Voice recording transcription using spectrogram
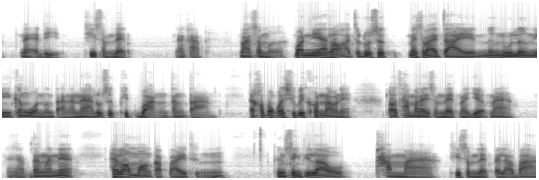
ำในอดีตที่สำเร็จนะครับ มาเสมอ วันนี้เราอาจจะรู้สึกไม่สบายใจเรื่องนู้นเรื่องนี้กังวลต่างๆนานารู้สึกผิดหวังต่างๆ แต่เขาบอกว่าชีวิตคนเราเนี่ย เราทำอะไรสำเร็จมาเยอะมากนะครับ ดังนั้นเนี่ยให้ลองมองกลับไปถึงถึงสิ่งที่เรา ทำมาที่สำเร็จไปแล้วบ้าง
